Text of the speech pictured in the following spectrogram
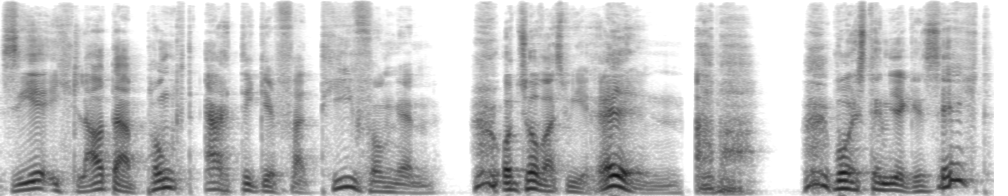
sehe ich lauter punktartige Vertiefungen und sowas wie Rillen. Aber wo ist denn Ihr Gesicht?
